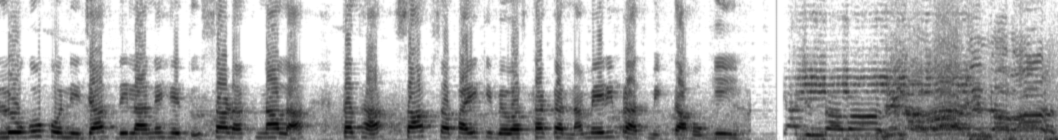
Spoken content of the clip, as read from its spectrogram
लोगों को निजात दिलाने हेतु सड़क नाला तथा साफ़ सफ़ाई की व्यवस्था करना मेरी प्राथमिकता होगी। जिंदाबाद। जिंदाबाद। जिंदाबाद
